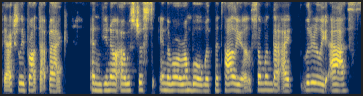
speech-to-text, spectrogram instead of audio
they actually brought that back. And, you know, I was just in the Royal Rumble with Natalya, someone that I literally asked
